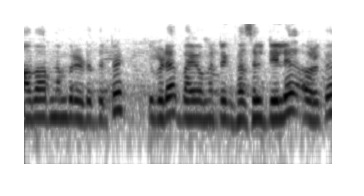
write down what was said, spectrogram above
ആധാർ നമ്പർ എടുത്തിട്ട് ഇവിടെ ബയോമെട്രിക് ഫെസിലിറ്റിയിൽ അവർക്ക്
